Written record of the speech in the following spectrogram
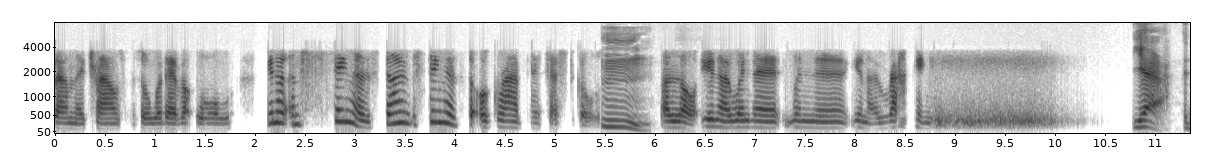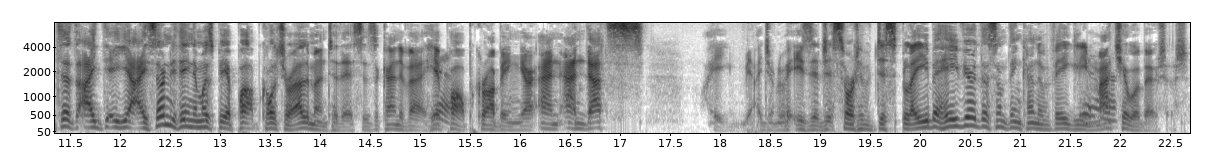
down their trousers or whatever, all you know, and singers don't singers sort of grab their testicles mm. a lot. You know, when they're when they're you know rapping. Yeah, it's a, I yeah I certainly think there must be a pop culture element to this. It's a kind of a hip hop yeah. grabbing, and and that's. I, I don't know. Is it a sort of display behaviour? There's something kind of vaguely yeah. macho about it.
